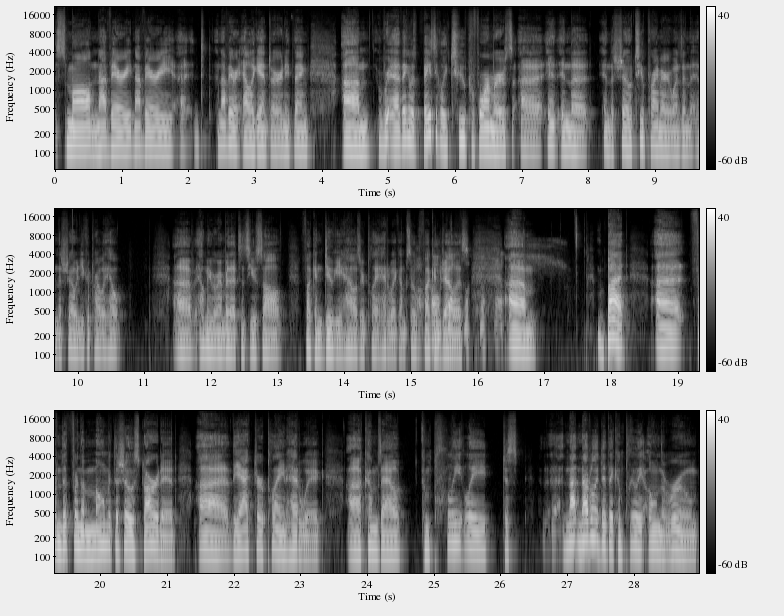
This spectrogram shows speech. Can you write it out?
small, not very, not very, uh, not very elegant or anything. Um, I think it was basically two performers uh, in, in the in the show, two primary ones in the in the show, and you could probably help uh, help me remember that since you saw fucking Doogie Howser play Hedwig. I'm so fucking jealous. Um, but uh, from the from the moment the show started, uh, the actor playing Hedwig uh, comes out completely just. Not not only did they completely own the room,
